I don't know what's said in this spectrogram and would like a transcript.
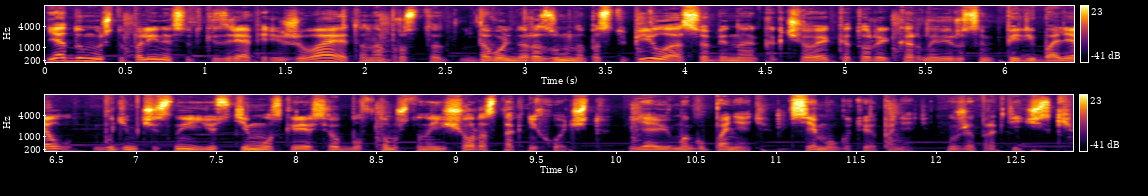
Я думаю, что Полина все-таки зря переживает. Она просто довольно разумно поступила, особенно как человек, который коронавирусом переболел. Будем честны, ее стимул, скорее всего, был в том, что она еще раз так не хочет. Я ее могу понять. Все могут ее понять. Уже практически.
